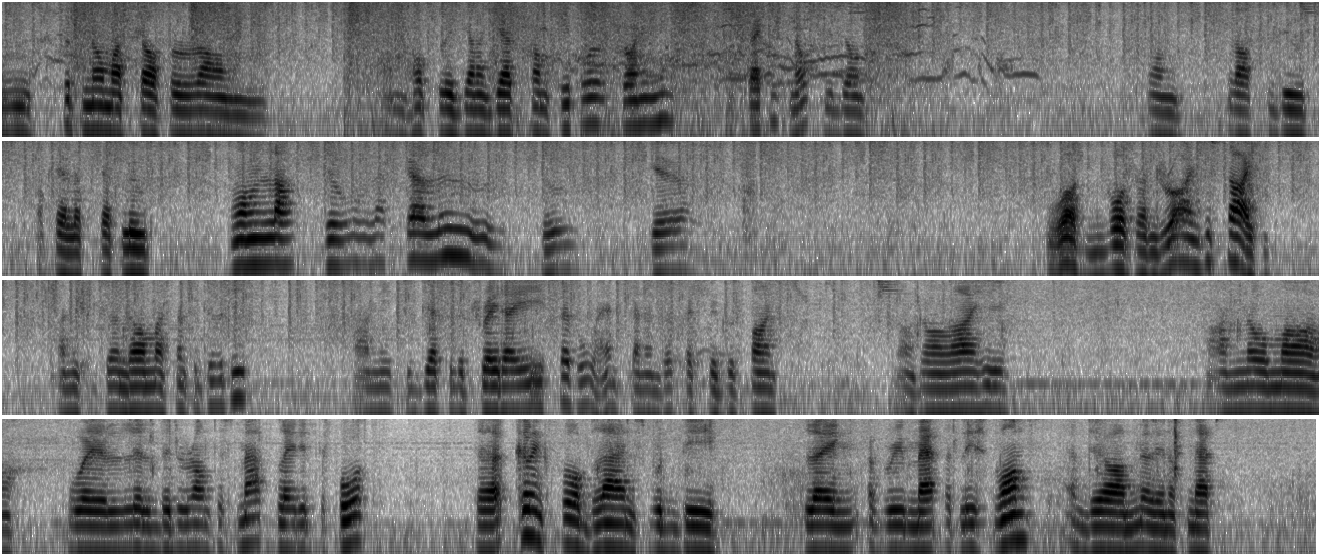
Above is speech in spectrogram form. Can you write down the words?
should know myself around I'm hopefully gonna get some people joining me. A second. Nope, you don't. One last dude. Okay, let's get loot. One last dude, let's get loot. Yeah. What was I trying to say? I need to turn down my sensitivity. I need to get to the trader AE7. Oh, hand cannon, that's actually a good find. I'm gonna lie here. I know my way a little bit around this map, played it before. The killing floor plans would be playing every map at least once, and there are a million of maps.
